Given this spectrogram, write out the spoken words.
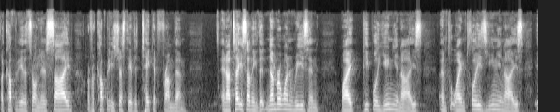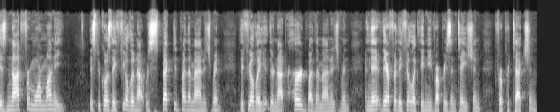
a company that's on their side, or if a company is just there to take it from them. And I'll tell you something the number one reason why people unionize and why employees unionize is not for more money, it's because they feel they're not respected by the management, they feel they, they're not heard by the management, and they, therefore they feel like they need representation for protection.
